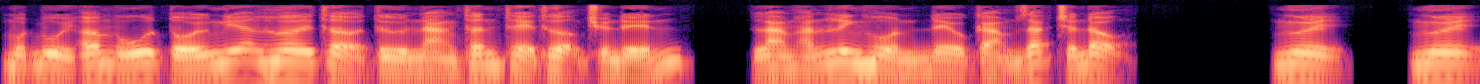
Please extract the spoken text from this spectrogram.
Một bùi âm u tối nghĩa hơi thở từ nàng thân thể thượng truyền đến, làm hắn linh hồn đều cảm giác chấn động. Ngươi, ngươi,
